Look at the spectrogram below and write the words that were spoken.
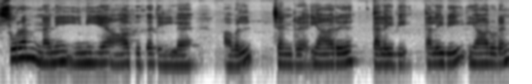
சுரம் நனி இனிய ஆகுகதில்ல. அவள் சென்ற யாரு? தலைவி தலைவி யாருடன்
